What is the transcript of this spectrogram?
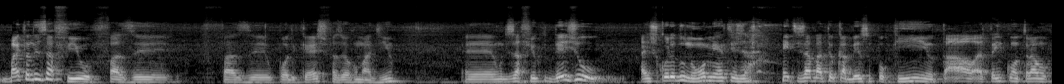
baita desafio fazer, fazer o podcast, fazer o Arrumadinho. É um desafio que desde o, a escolha do nome a gente já, a gente já bateu cabeça um pouquinho tal, até encontrar o,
